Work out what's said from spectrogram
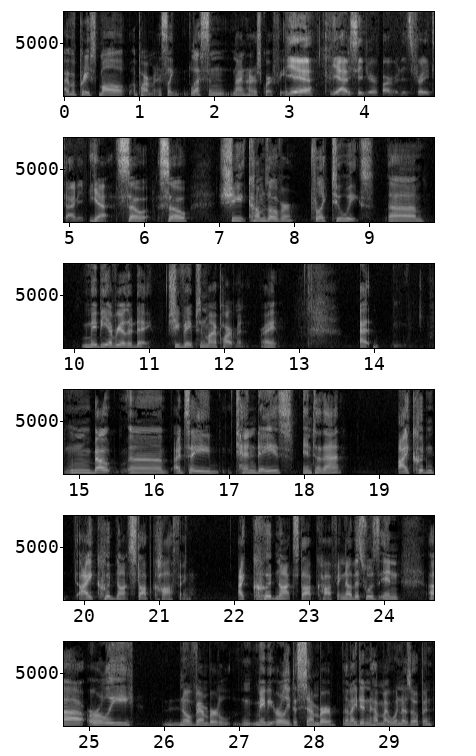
I have a pretty small apartment. It's like less than 900 square feet. yeah, yeah, I've seen your apartment. It's pretty tiny. Yeah. So so she comes over for like two weeks, um, maybe every other day. She vapes in my apartment, right? At mm, about uh, I'd say ten days into that, I couldn't. I could not stop coughing. I could not stop coughing. Now this was in uh, early November, maybe early December, and I didn't have my windows open.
